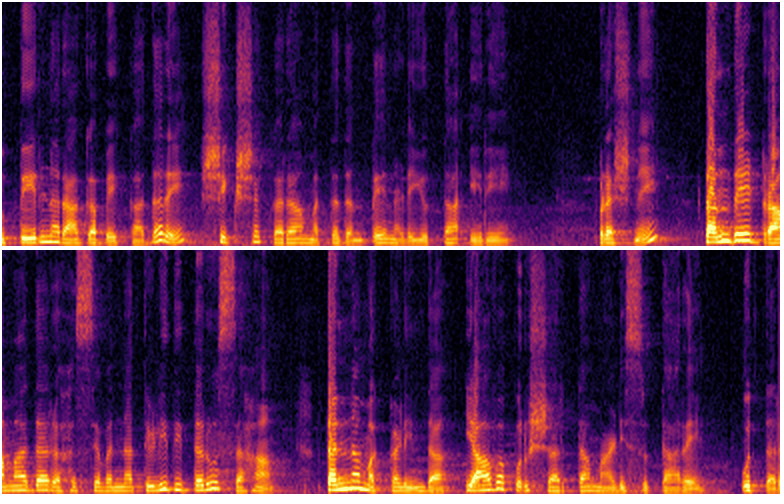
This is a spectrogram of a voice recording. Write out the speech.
ಉತ್ತೀರ್ಣರಾಗಬೇಕಾದರೆ ಶಿಕ್ಷಕರ ಮತದಂತೆ ನಡೆಯುತ್ತಾ ಇರಿ. ಪ್ರಶ್ನೆ ತಂದೆ ಡ್ರಾಮಾದ ರಹಸ್ಯವನ್ನು ತಿಳಿದಿದ್ದರೂ ಸಹ ತನ್ನ ಮಕ್ಕಳಿಂದ ಯಾವ ಪುರುಷಾರ್ಥ ಮಾಡಿಸುತ್ತಾರೆ? ಉತ್ತರ,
